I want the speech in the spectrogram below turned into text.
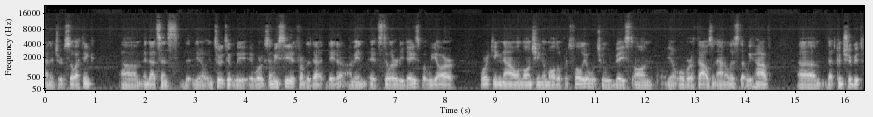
managers. So I think um, in that sense, you know, intuitively it works, and we see it from the da- data. I mean, it's still early days, but we are working now on launching a model portfolio, which will be based on you know over a thousand analysts that we have um, that contribute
